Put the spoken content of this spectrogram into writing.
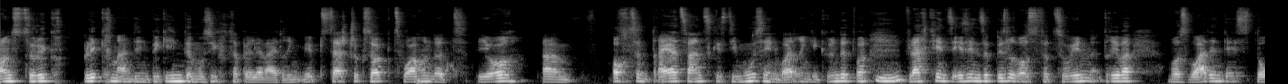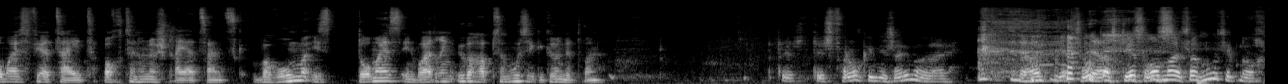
ganz zurückblicken an den Beginn der Musikkapelle Wadring. Ich hab's zuerst schon gesagt, 200 Jahre, ähm, 1823 ist die Muse in Wadring gegründet worden. Vielleicht könnt ihr eh so ein bisschen was verzeihen drüber. Was war denn das damals für eine Zeit, 1823? Warum ist damals in Wadring überhaupt so eine Musik gegründet worden? Das, das frage ich mich selber, weil Ja, jetzt so, Ja. dass die damals eine Musik gemacht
